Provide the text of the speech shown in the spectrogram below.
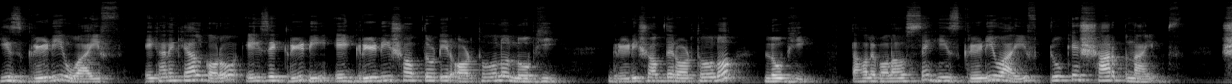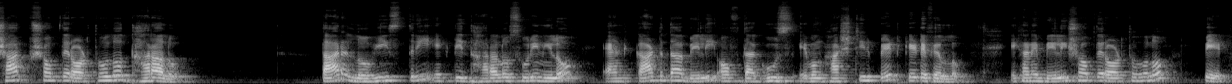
হিজ গ্রিডি ওয়াইফ। এখানে খেয়াল করো, এই যে গ্রিডি, এই গ্রিডি শব্দটির অর্থ হলো লোভী। গ্রিডি শব্দের অর্থ হলো লোভী। তাহলে বলা হচ্ছে his greedy wife took a sharp knife. Sharp শব্দের অর্থ হলো ধারালো। তার লোভী স্ত্রী একটি ধারালো ছুরি নিল and cut the belly of the goose এবং হাঁসটির পেট কেটে ফেলল। এখানে বেলি শব্দের অর্থ হলো পেট।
